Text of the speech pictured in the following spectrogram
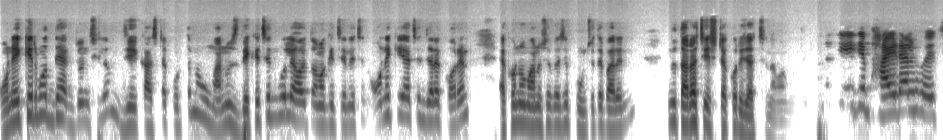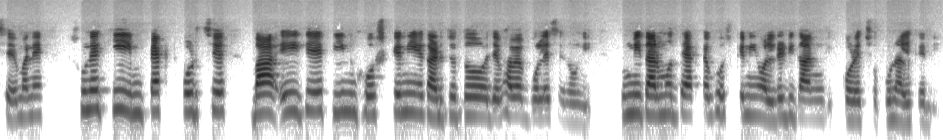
অনেকের মধ্যে একজন ছিলাম যে কাজটা করতাম এবং মানুষ দেখেছেন বলে হয়তো আমাকে চেনেছেন। অনেকেই আছেন যারা করেন, এখনও মানুষের কাছে পৌঁছতে পারেননি। কিন্তু তারা চেষ্টা করে যাচ্ছেন আমার মতে এই যে ভাইরাল হয়েছে মানে শুনে কি ইম্প্যাক্ট করছে বা এই যে তিন ঘোষকে নিয়ে কার্যত যেভাবে বলেছেন উনি তুমি তার মধ্যে একটা ঘোষকে নিয়ে অলরেডি গান করেছ কুনালকে নিয়ে।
